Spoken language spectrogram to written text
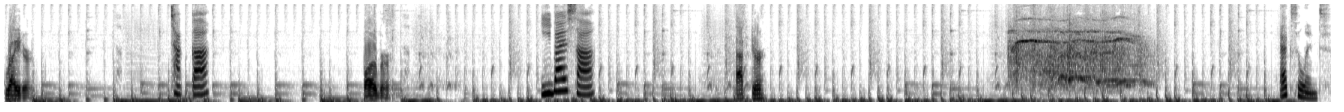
writer, 작가, barber, 이발사, actor, Excellent.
